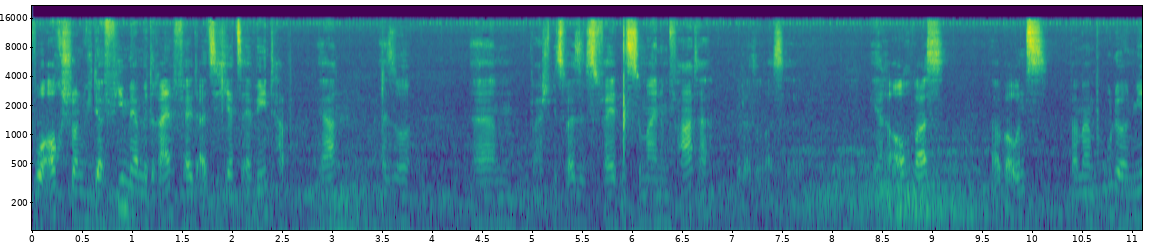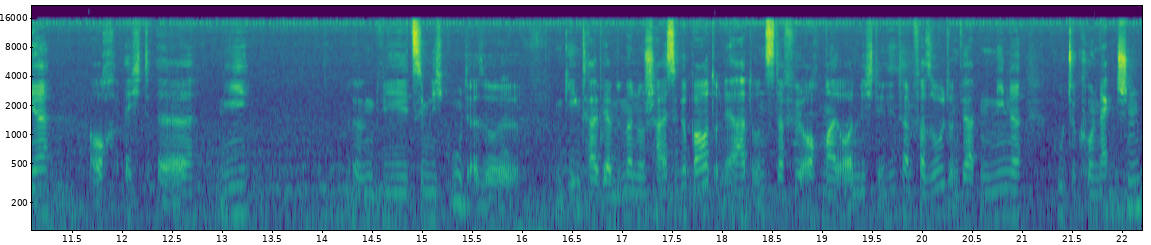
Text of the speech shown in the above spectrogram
wo auch schon wieder viel mehr mit reinfällt, als ich jetzt erwähnt habe. Ja? Also ähm, beispielsweise das Verhältnis zu meinem Vater oder sowas äh, wäre auch was, war bei uns, bei meinem Bruder und mir auch echt äh, nie irgendwie ziemlich gut. Also im Gegenteil, wir haben immer nur Scheiße gebaut und er hat uns dafür auch mal ordentlich den Hintern versohlt und wir hatten nie eine gute Connection.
